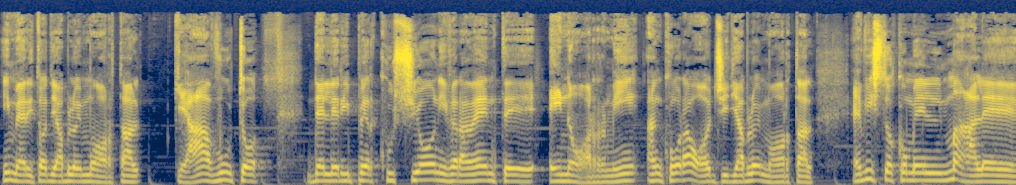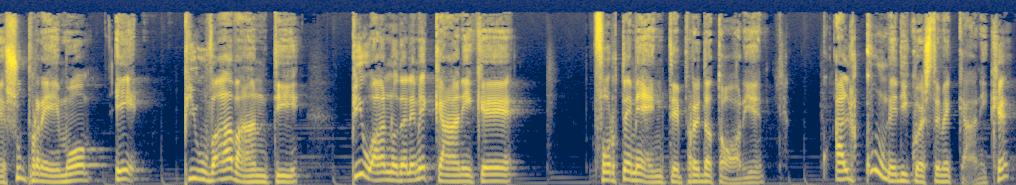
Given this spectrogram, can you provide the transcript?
in merito a Diablo Immortal, che ha avuto delle ripercussioni veramente enormi, ancora oggi Diablo Immortal è visto come il male supremo e più va avanti, più hanno delle meccaniche fortemente predatorie. Alcune di queste meccaniche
